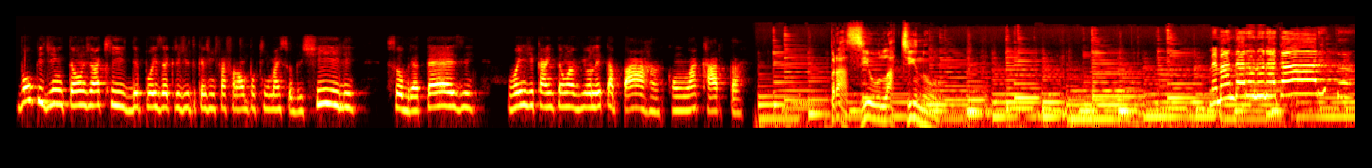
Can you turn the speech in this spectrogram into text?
Vou pedir então, já que depois acredito que a gente vai falar um pouquinho mais sobre Chile, sobre a tese, vou indicar então a Violeta Parra com La Carta. Brasil Latino. Me mandaron una carta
